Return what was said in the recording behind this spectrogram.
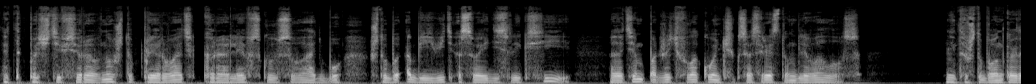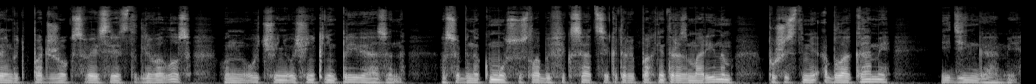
Это почти все равно, что прервать королевскую свадьбу, чтобы объявить о своей дислексии, а затем поджечь флакончик со средством для волос. Не то чтобы он когда-нибудь поджег свои средства для волос, он очень-очень к ним привязан, особенно к муссу слабой фиксации, который пахнет розмарином, пушистыми облаками и деньгами.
